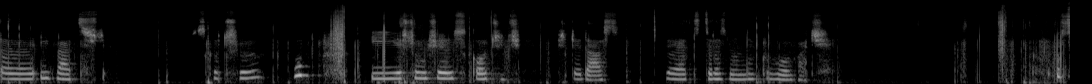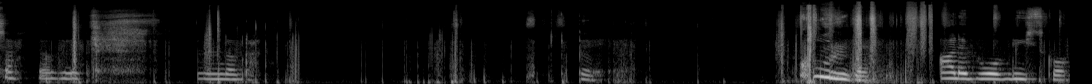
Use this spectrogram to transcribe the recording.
e, i patrzcie. Skoczyłem łup, i jeszcze musiałem skoczyć jeszcze raz. Ja to teraz będę próbować. Kurczę, to by... Mm, Dobra. Okej. Kurde! Ale było blisko.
